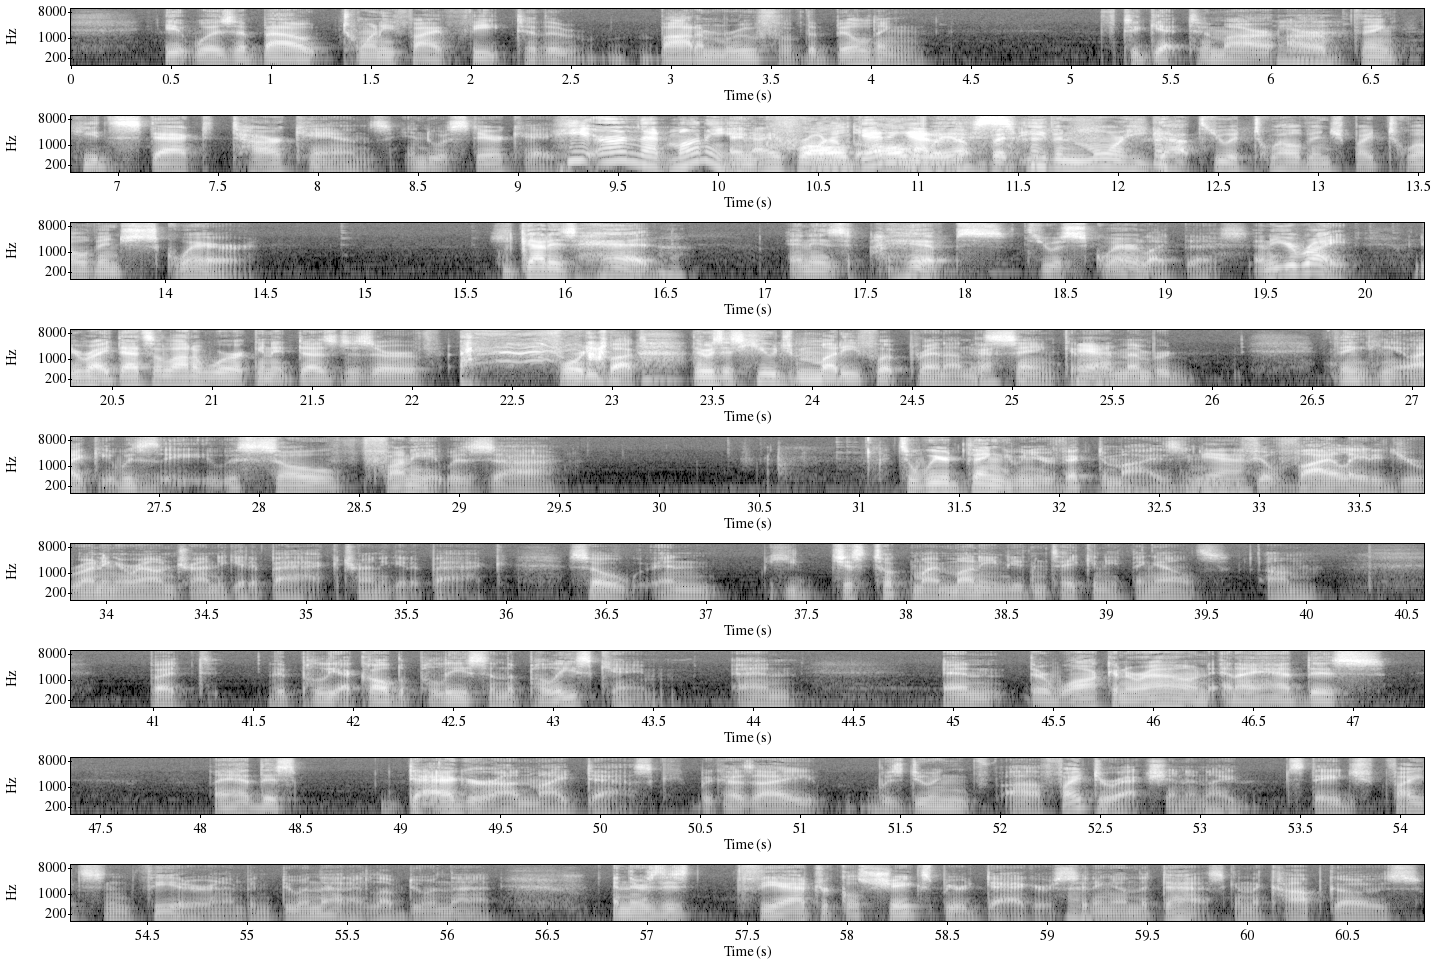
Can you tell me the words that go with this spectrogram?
It was about 25 feet to the bottom roof of the building to get to our, our thing. He'd stacked tar cans into a staircase He earned that money and I- crawled getting all the way up. But even more, he got through a 12 inch by 12 inch square. He got his head and his hips through a square like this. And you're right. You're right. That's a lot of work, and it does deserve 40 bucks. There was this huge muddy footprint on the sink, and I Yeah. remember thinking like it was it was so funny. It was uh, it's a weird thing when you're victimized and Yeah. you feel violated. You're running around trying to get it back, trying to get it back. So and he just took my money and he didn't take anything else. Um, but the police, I called the police, and the police came, and and they're walking around, and I had this, I had this dagger on my desk because I was doing uh, fight direction and I staged fights in theater, and I've been doing that. I love doing that. And there's this theatrical Shakespeare dagger sitting on the desk, and the cop goes,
